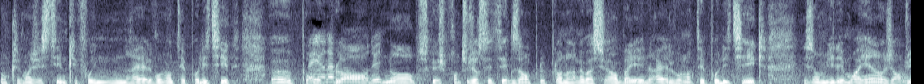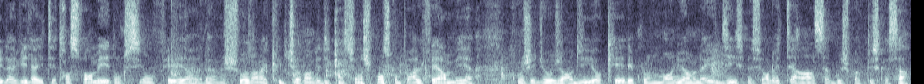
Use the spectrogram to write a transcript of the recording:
Donc moi, j'estime qu'il faut une réelle volonté politique. Euh, pour le plan, non, parce que je prends toujours cet exemple, le plan de rénovation urbain, il y a une réelle volonté politique. Ils ont mis les moyens. Aujourd'hui, la ville a été transformée. Donc si on fait euh, la même chose dans la culture, dans l'éducation, je pense qu'on pourra le faire. Mais euh, comme j'ai dit aujourd'hui, ok, les plans de banlieue, on en a eu 10, mais sur le terrain, ça bouge pas plus que ça.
